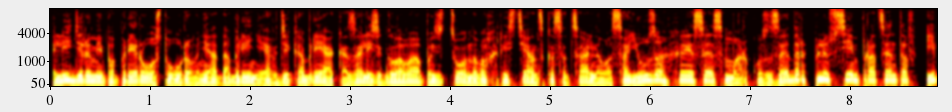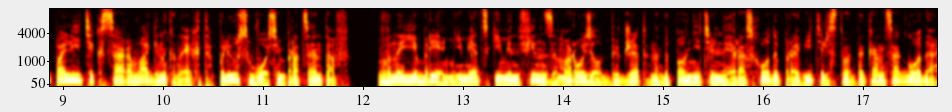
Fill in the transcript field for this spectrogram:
Лидерами по приросту уровня одобрения в декабре оказались глава оппозиционного христианско-социального союза ХСС Маркус Зедер плюс 7% и политик Сара Вагенкнехт плюс 8%. В ноябре немецкий Минфин заморозил бюджет на дополнительные расходы правительства до конца года.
